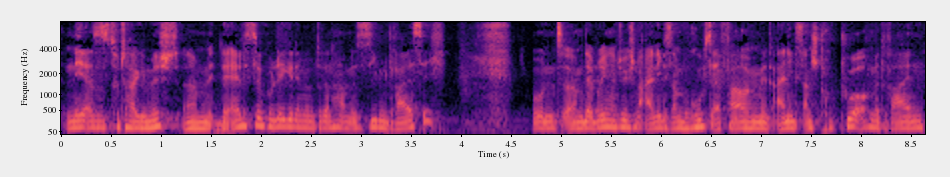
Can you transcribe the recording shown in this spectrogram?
Nee, also es ist total gemischt. Ähm, der älteste Kollege, den wir drin haben, ist 37. Und ähm, der bringt natürlich schon einiges an Berufserfahrung mit, einiges an Struktur auch mit rein.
